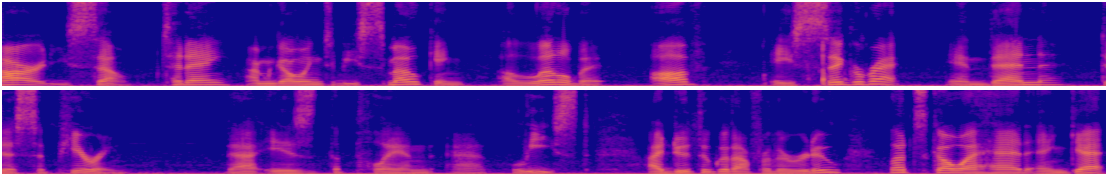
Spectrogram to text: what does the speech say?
Alrighty, so today I'm going to be smoking a little bit of a cigarette and then disappearing. That is the plan at least. I do think without further ado, let's go ahead and get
